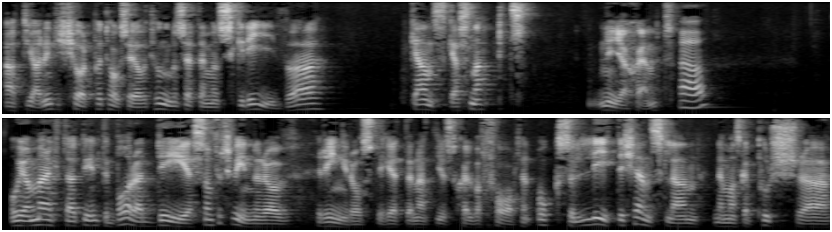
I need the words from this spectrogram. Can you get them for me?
att jag hade inte kört på ett tag så jag var tvungen att sätta mig och skriva ganska snabbt nya skämt. Ja. Och jag märkte att det är inte bara det som försvinner av ringrostigheten, att just själva farten, också lite känslan när man ska pusha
